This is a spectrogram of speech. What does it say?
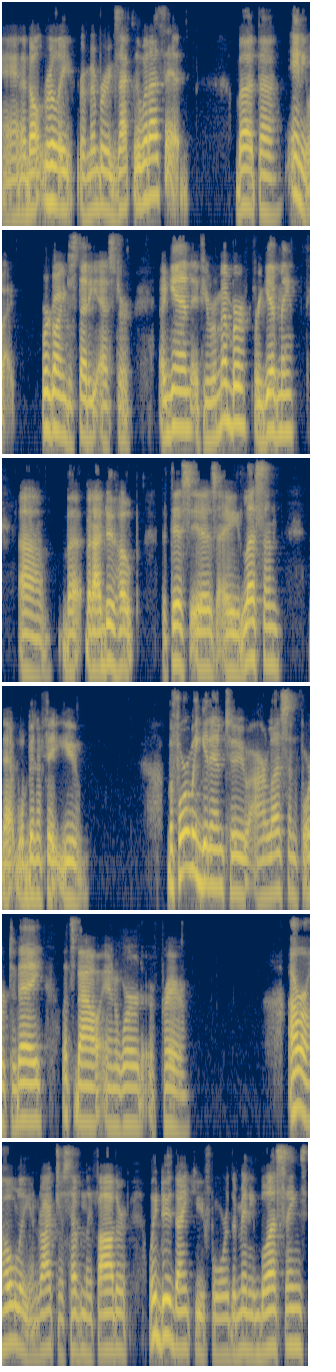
and I don't really remember exactly what I said. But uh, anyway, we're going to study Esther again. If you remember, forgive me, um, but but I do hope that this is a lesson that will benefit you. Before we get into our lesson for today, let's bow in a word of prayer. Our holy and righteous Heavenly Father, we do thank you for the many blessings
